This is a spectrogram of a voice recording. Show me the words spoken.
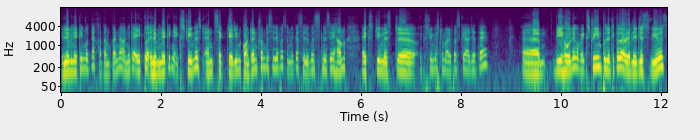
ایلیمنیٹنگ ہوتا ہے، ختم کرنا۔ انہوں نے کہا ایک تو eliminating extremist and sectarian content from the syllabus انہوں نے کہا سلیبس میں سے ہم ایکسٹریمسٹ ایکسٹریمسٹ ہمارے پاس کیا آ جاتا ہے؟ The holding of extreme political or religious views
